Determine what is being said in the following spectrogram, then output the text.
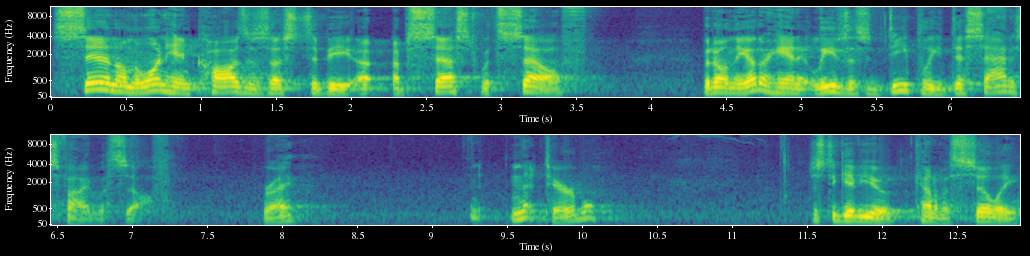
Sin, on the one hand, causes us to be uh, obsessed with self, but on the other hand, it leaves us deeply dissatisfied with self, right? Isn't that terrible? Just to give you a, kind of a silly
